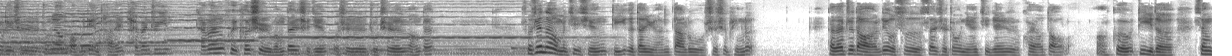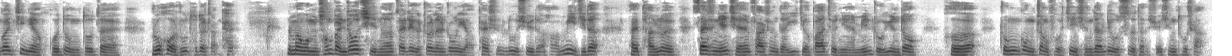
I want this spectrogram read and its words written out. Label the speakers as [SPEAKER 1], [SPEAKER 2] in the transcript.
[SPEAKER 1] 这里是中央广播电台台湾之音，台湾会客室王丹时间，我是主持人王丹。首先呢，我们进行第一个单元大陆实时评论。大家知道，六四三十周年纪念日快要到了啊，各地的相关纪念活动都在如火如荼的展开。那么，我们从本周起呢，在这个专栏中也要开始陆续的哈密集的来谈论三十年前发生的一九八九年民主运动和。中共政府进行的六四的血腥屠杀。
